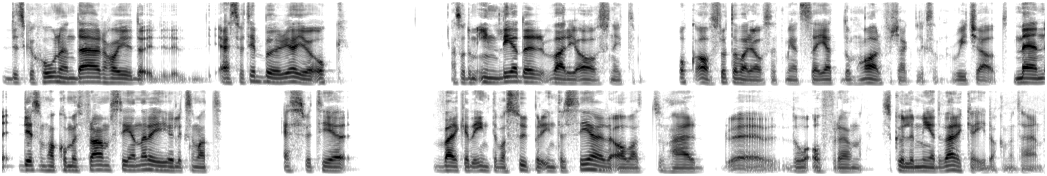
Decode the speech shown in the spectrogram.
diskussionen där har ju, SVT börjar ju och alltså de inleder varje avsnitt och avslutar varje avsnitt med att säga att de har försökt liksom reach out. Men det som har kommit fram senare är ju liksom att SVT verkade inte vara superintresserade av att de här eh, då offren skulle medverka i dokumentären.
